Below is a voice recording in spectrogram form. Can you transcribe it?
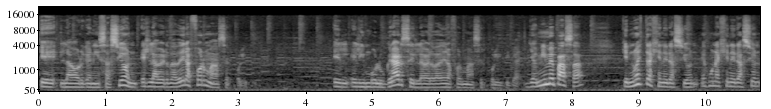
que la organización es la verdadera forma de hacer política. El, el, involucrarse es la verdadera forma de hacer política. Y a mí me pasa que nuestra generación es una generación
